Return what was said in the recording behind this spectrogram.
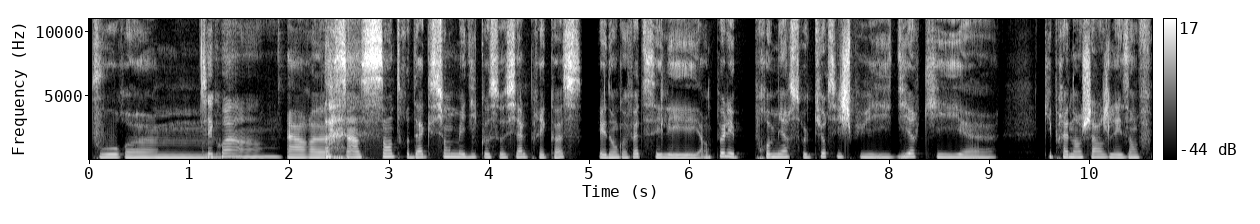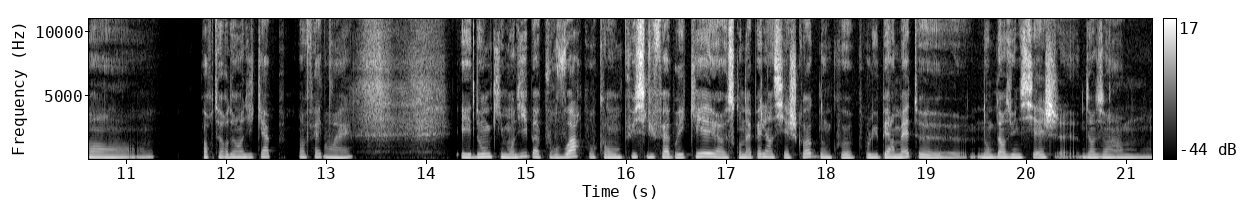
pour euh, C'est quoi un- alors, euh, c'est un centre d'action médico-sociale précoce. Et donc, en fait, c'est les, un peu les premières structures, si je puis dire, qui, euh, qui prennent en charge les enfants porteurs de handicap, en fait. Ouais. Et donc, ils m'ont dit, bah, pour voir, pour qu'on puisse lui fabriquer euh, ce qu'on appelle un siège coq, donc euh, pour lui permettre, euh, donc dans une siège, dans un,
